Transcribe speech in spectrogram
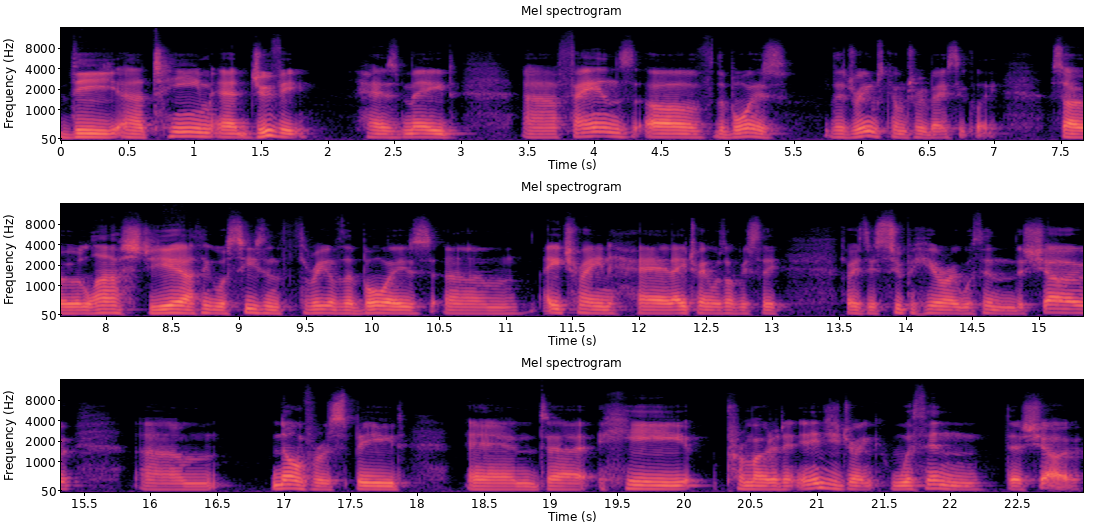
the uh, team at Juvee has made uh, fans of the boys their dreams come true basically. So last year, I think it was season three of The Boys, um, A-Train had, A-Train was obviously, sorry, he's a superhero within the show, um, known for his speed, and uh, he promoted an energy drink within the show.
